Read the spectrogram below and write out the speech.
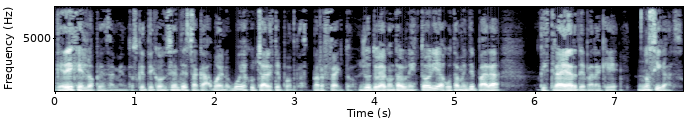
Que dejes los pensamientos, que te concentres acá. Bueno, voy a escuchar este podcast. Perfecto. Yo te voy a contar una historia justamente para distraerte, para que no sigas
